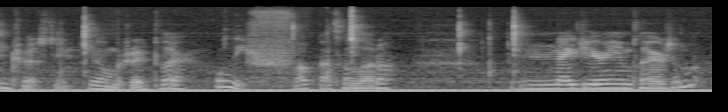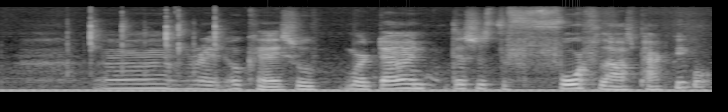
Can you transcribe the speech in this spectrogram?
Interesting. Real Madrid player. Holy fuck, that's a lot of Nigerian players. Right. Okay, so we're down. This is the fourth last pack, people.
